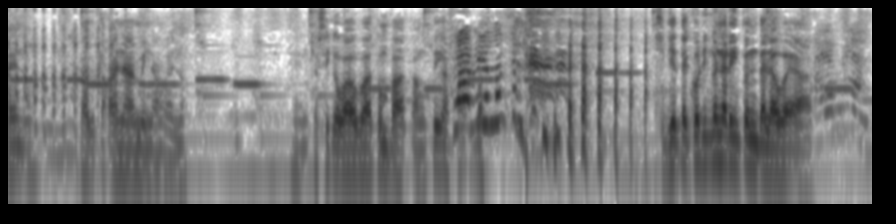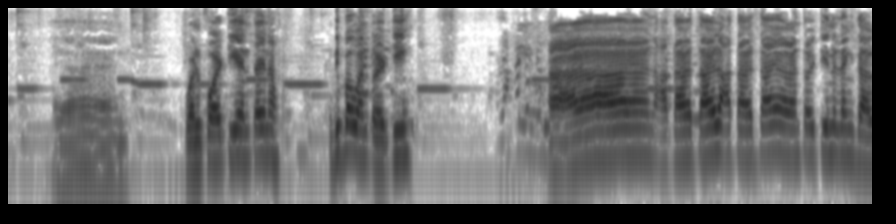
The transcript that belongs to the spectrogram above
Ayun, oh. tataka namin ng ano. Ayun, kasi kawawa tong batang. Teka, Grabe naman sige, kunin ko na rin tong dalawa. Ah. Mo yan. Ayan. 140 yan tayo na. Hindi ba 130? Wala ka na. Ah, nakatawad tayo, nakatawad tayo. 130 na lang daw.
